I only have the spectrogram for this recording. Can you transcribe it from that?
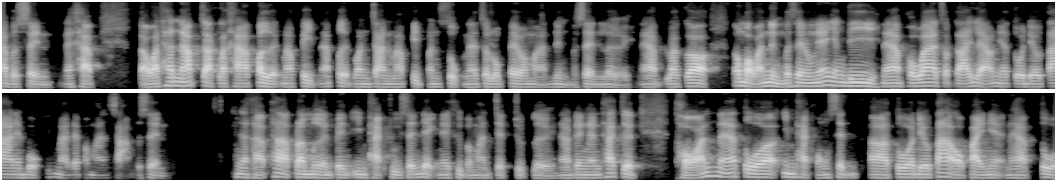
0.5%นะครับแต่ว่าถ้านับจากราคาเปิดมาปิดนะเปิดวันจันทร์มาปิดวันศุกร์นะจะลบไปประมาณ 1%เลยนะครับแล้วก็ต้องบอกว่า 1%ตรงนี้ยังดีนะครับเพราะว่าสัปดาห์ที่แล้วเนี่ยตัวเดลต้าเนี่ยบวกขึ้นมาได้ประมาณ 3% นะครับถ้าประเมินเป็น impact to Sendex เนี่ยคือประมาณ 7 จุดเลยนะครับดังนั้นถ้าเกิดถอนนะตัว impact ของ Set ตัว Delta ออกไปเนี่ยนะครับตัว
